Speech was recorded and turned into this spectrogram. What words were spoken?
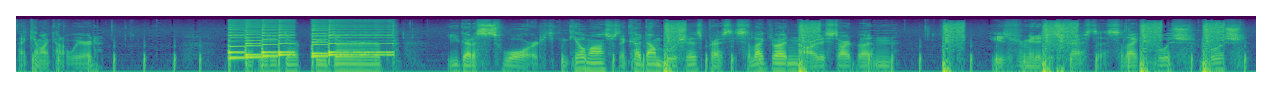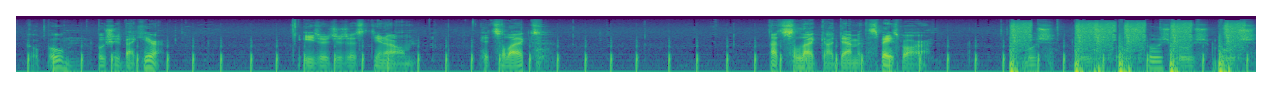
That came out kind of weird derpy derp. You got a sword. You can kill monsters and cut down bushes. Press the select button or the start button. Easier for me to just press the select bush, bush. Go boom. Bush is back here. Easier to just, you know, hit select. Not select, God damn it, the spacebar. Bush, bush, bush, bush, bush.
